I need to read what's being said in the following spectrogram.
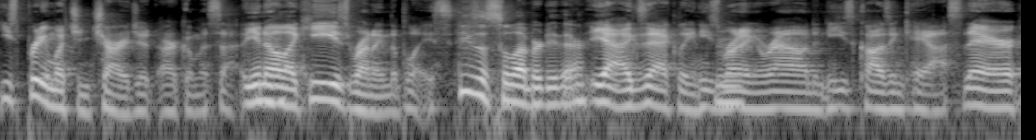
he's pretty much in charge at Arkham Asylum. You know, like he's running the place. He's a celebrity there. Yeah, exactly. And he's running around and he's causing chaos there.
